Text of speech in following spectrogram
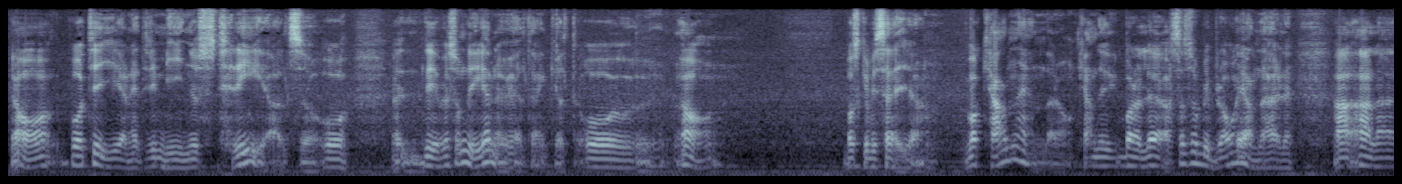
Ja, på tio enheter i minus tre alltså. Och eh, det är väl som det är nu helt enkelt. Och ja, vad ska vi säga? Vad kan hända då? Kan det bara lösas och bli bra igen det här? Alla,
